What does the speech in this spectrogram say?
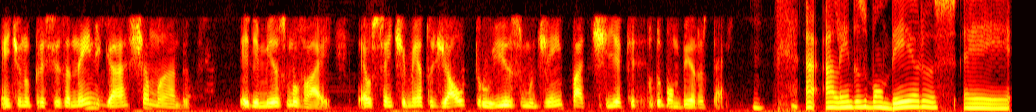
a gente não precisa nem ligar chamando. Ele mesmo vai. É o sentimento de altruísmo, de empatia que todo bombeiro tem. Além dos bombeiros, é,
